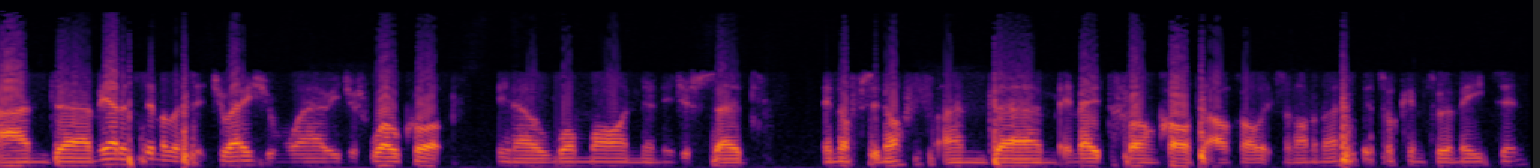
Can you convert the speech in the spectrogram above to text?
And um, he had a similar situation where he just woke up, you know, one morning and he just said, "Enough's enough," and um, he made the phone call to Alcoholics Anonymous. They took him to a meeting,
